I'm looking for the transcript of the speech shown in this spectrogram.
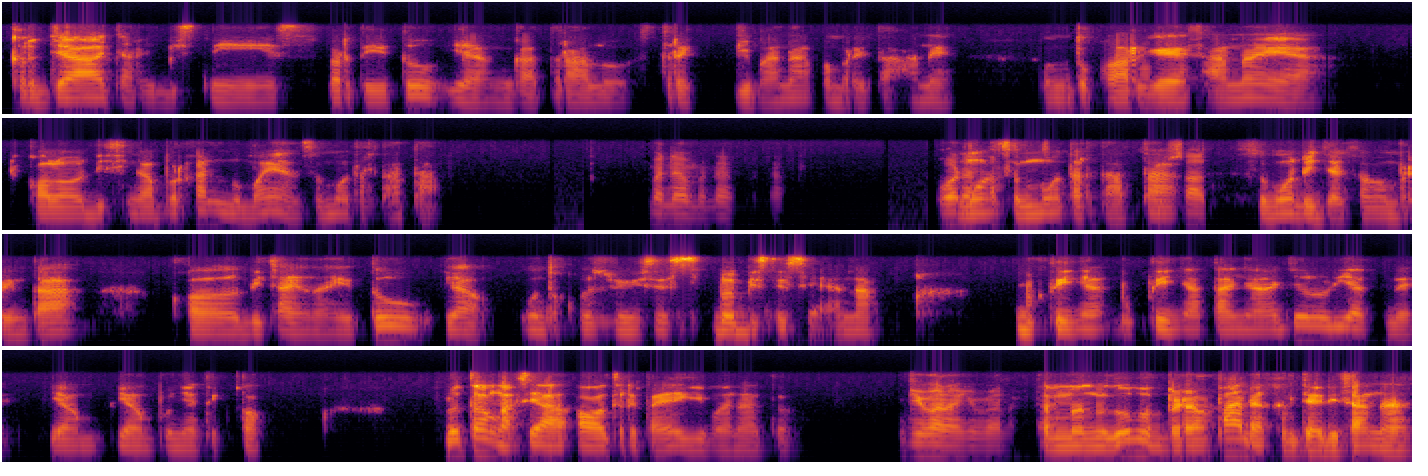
kerja cari bisnis seperti itu ya nggak terlalu strict gimana pemerintahannya. Untuk warga sana ya kalau di Singapura kan lumayan semua tertata. Benar-benar. benar. Semua semua tertata. pusat. semua dijaga pemerintah. Kalau di China itu ya untuk berbisnis berbisnis ya enak. Buktinya bukti nyatanya aja lu lihat deh yang yang punya TikTok. Lu tau gak sih awal ceritanya gimana tuh? Gimana gimana? Temen gue beberapa ada kerja di sana.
